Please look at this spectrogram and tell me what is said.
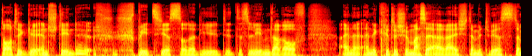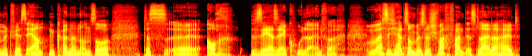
dortige entstehende Spezies oder die, die, das Leben darauf eine, eine kritische Masse erreicht, damit wir es damit ernten können und so. Das äh, auch sehr, sehr cool einfach. Was ich halt so ein bisschen schwach fand, ist leider halt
